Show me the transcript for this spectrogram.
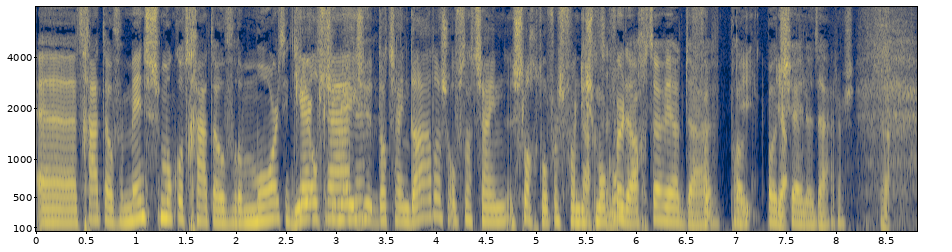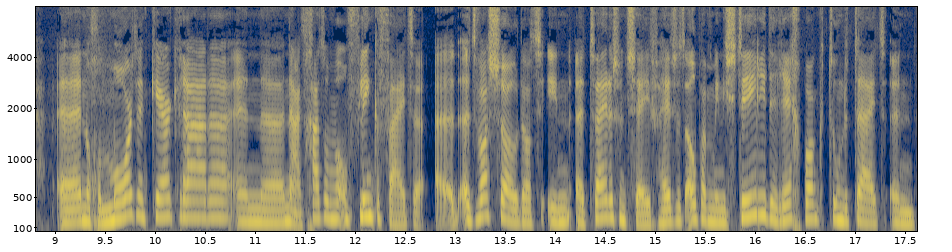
Eh, het gaat over mensensmokkel, het gaat over een moord, een Die elf. Chinezen, dat zijn daders of dat zijn slachtoffers van die smokkel? Verdachten, da ja. potentiële daders. Ja. Eh, nog een moord. En, eh, nou, het gaat om, om flinke feiten. Eh, het was zo dat in eh, 2007 heeft het Openbaar Ministerie, de rechtbank, toen de tijd een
